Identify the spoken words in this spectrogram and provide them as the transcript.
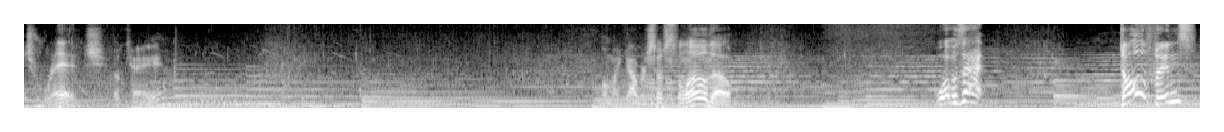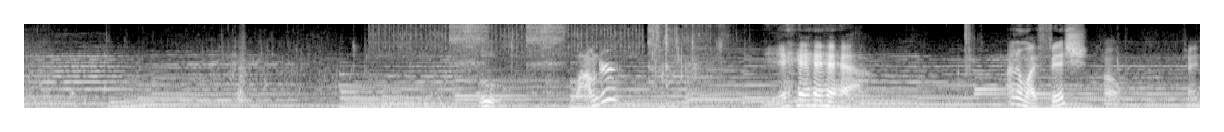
Dredge. Okay. Oh my god, we're so slow though. What was that? Dolphins? Ooh. Flounder? Yeah. I know my fish. Oh, okay.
